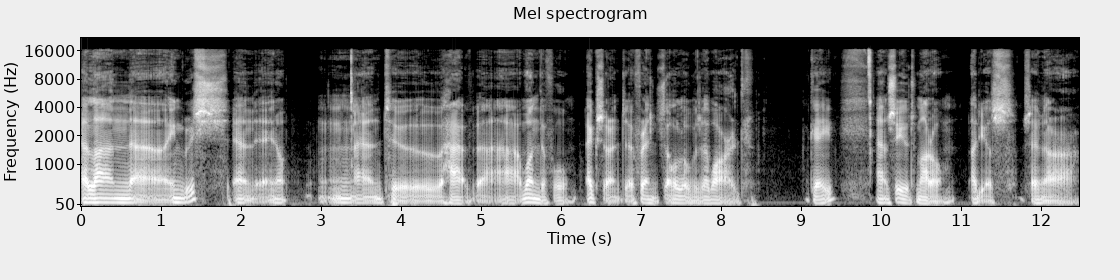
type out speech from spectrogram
learn uh, English and you know Mm, and to have uh, wonderful, excellent uh, friends all over the world. Okay, and see you tomorrow. Adios. Sayonara.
